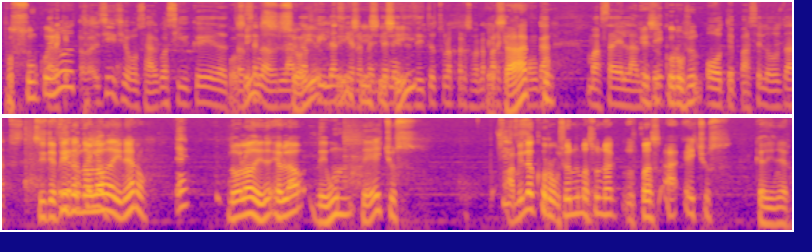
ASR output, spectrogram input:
Pues es un Para que- coyote. ah, sí, sí, o sea, algo así que Pues estás sí, en las largas oye, filas y de repente sí, sí. necesitas una persona para Exacto. que te ponga más adelante Eso es corrupción. o te pase los datos. Si te Oye, fijas, no he hablado de dinero. ¿eh? No he hablado de dinero, he hablado de, un, de hechos. Sí, a mí la corrupción es más, una, más ah, hechos que dinero.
